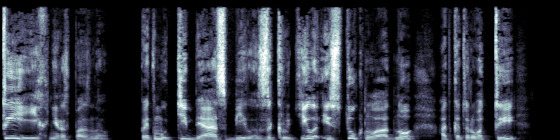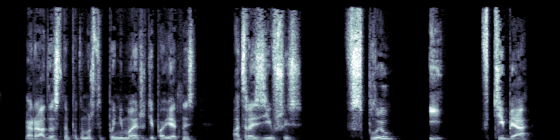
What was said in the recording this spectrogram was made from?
Ты их не распознал. Поэтому тебя сбило, закрутило и стукнуло одно, от которого ты радостно, потому что понимаешь, где поверхность, отразившись, всплыл, и в тебя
